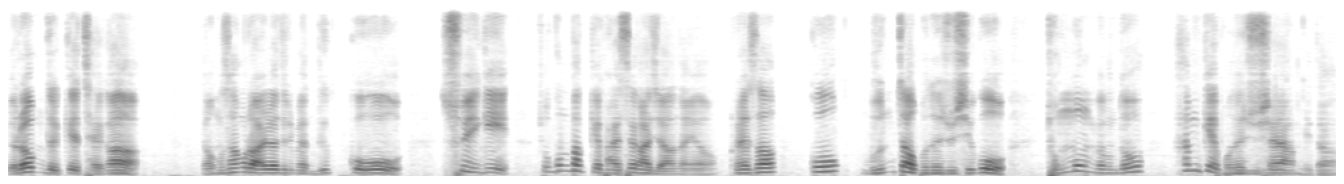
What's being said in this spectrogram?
여러분들께 제가 영상으로 알려드리면 늦고 수익이 조금밖에 발생하지 않아요. 그래서 꼭 문자 보내주시고 종목명도 함께 보내주셔야 합니다.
